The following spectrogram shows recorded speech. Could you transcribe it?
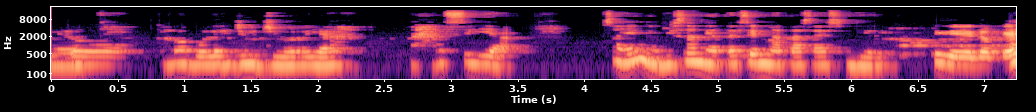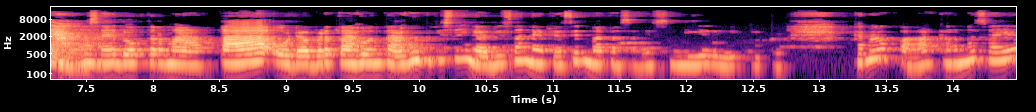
ya. Betul. Kalau boleh jujur ya, rahasia. Saya nggak bisa netesin mata saya sendiri. Iya dok ya. Nah, saya dokter mata, udah bertahun-tahun, tapi saya nggak bisa netesin mata saya sendiri gitu. Kenapa? Karena saya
